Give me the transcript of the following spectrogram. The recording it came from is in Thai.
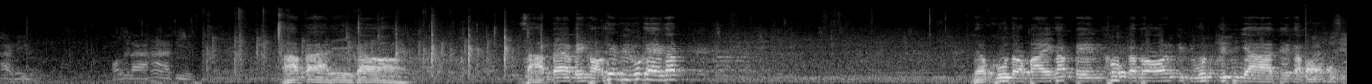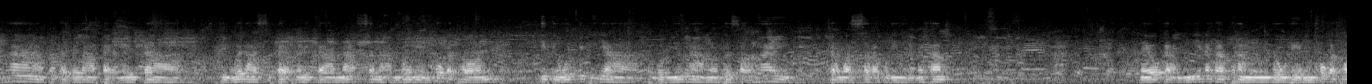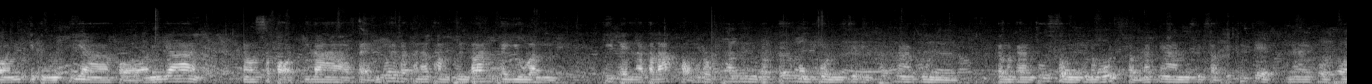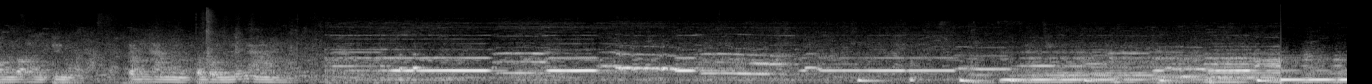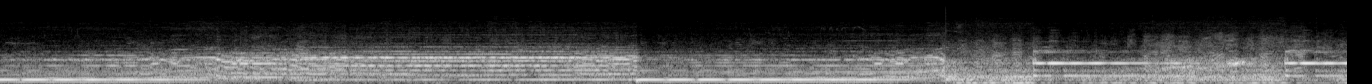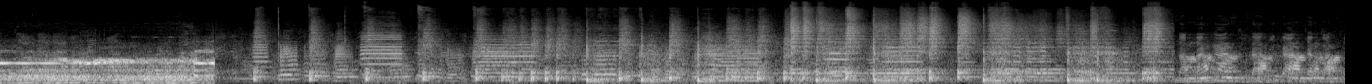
ภาคนี้หนึ่งขอเวลา 5 นาทีครับอ่านี่ก็สามแต้มเป็นของเทพพิมพ์ผู้แข่งครับ เดี๋ยวคู่ต่อไปครับเป็นโคกกระท้อนกิจวุฒิวิทยาเจอกับ 165ตั้งแต่เวลา8นาฬิกาถึงเวลา 18นาฬิกาณสนามโรงเรียนโคกกระท้อนกิติวุฒิวิทยาตำบลยุ้งงามอำเภอเสาให้จังหวัดสระบุรีนะครับ ในโอกาสนี้นะครับ ทางโรงเรียนโคกกระท้อนกิติวุฒิวิทยาขออนุญาต เอาสปอร์ตกีฬาแฝงด้วยวัฒนธรรมพื้นบ้านไทยวน ที่เป็นอัตลักษณ์ของรงท่านดรมงคลสิริพัฒนาคุณ กรรมการผู้ทรงคุณวุฒิสำนักงานศึกษาธิการเจ็ดนายโพทองละอองกิวกำนันตำบลเลี้ยงงาน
